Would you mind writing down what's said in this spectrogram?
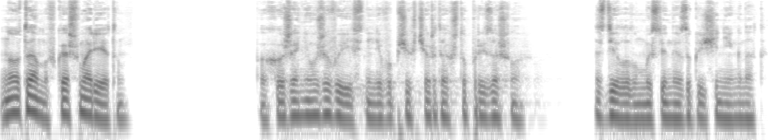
«Ну, там, в кошмаре этом». Похоже, они уже выяснили в общих чертах, что произошло. Сделал мысленное заключение Игнат.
